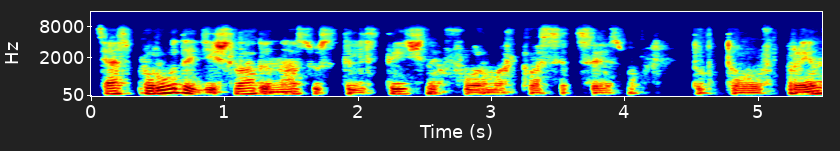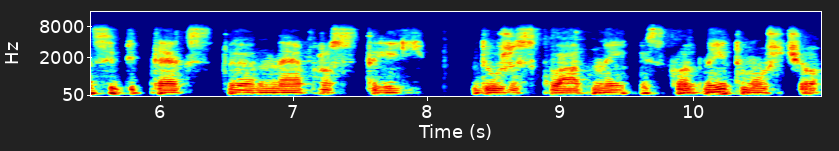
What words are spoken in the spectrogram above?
Ця споруда дійшла до нас у стилістичних формах класицизму. Тобто, в принципі, текст е, непростий, дуже складний і складний, тому що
